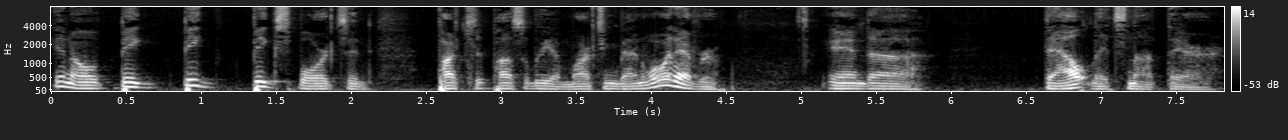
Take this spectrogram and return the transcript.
you know big big big sports and possibly a marching band or whatever and uh, the outlet's not there.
